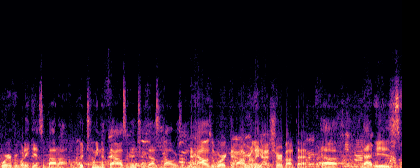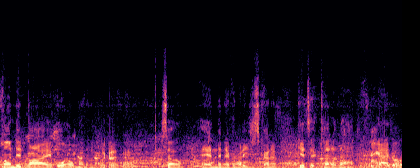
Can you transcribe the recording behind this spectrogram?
where everybody gets about a, between a thousand and two thousand dollars a month. And how does it work there? I'm really not sure about that. Uh, that is funded by oil money. Okay. yeah. So, and then everybody just kind of gets a cut of that. You guys are.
